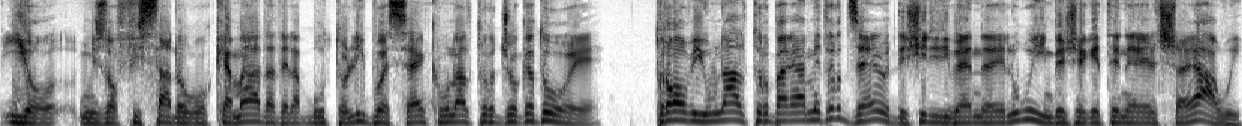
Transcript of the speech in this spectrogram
Io mi sono fissato con Camada, te la butto lì, può essere anche un altro giocatore. Trovi un altro parametro zero e decidi di prendere lui invece che tenere il Sharawi.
